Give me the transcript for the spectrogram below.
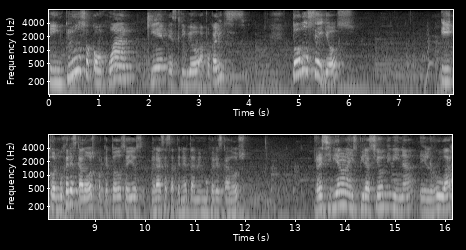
Incluso con Juan, quien escribió Apocalipsis. Todos ellos, y con mujeres Kadosh, porque todos ellos, gracias a tener también mujeres Kadosh, recibieron la inspiración divina, el Ruach,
